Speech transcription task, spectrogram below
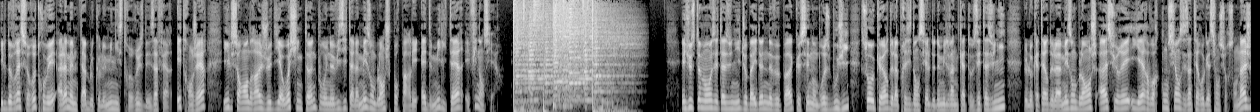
il devrait se retrouver à la même table que le ministre russe des Affaires étrangères. Il se rendra jeudi à Washington pour une visite à la Maison Blanche pour parler aide militaire et financière. Et justement, aux États-Unis, Joe Biden ne veut pas que ces nombreuses bougies soient au cœur de la présidentielle de 2024 aux États-Unis. Le locataire de la Maison Blanche a assuré hier avoir conscience des interrogations sur son âge,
